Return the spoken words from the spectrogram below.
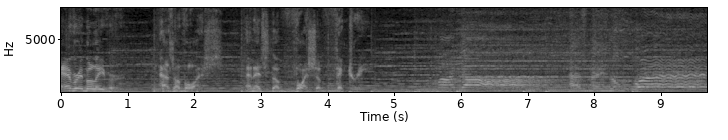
Every believer has a voice, and it's the voice of victory. My God has made a way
